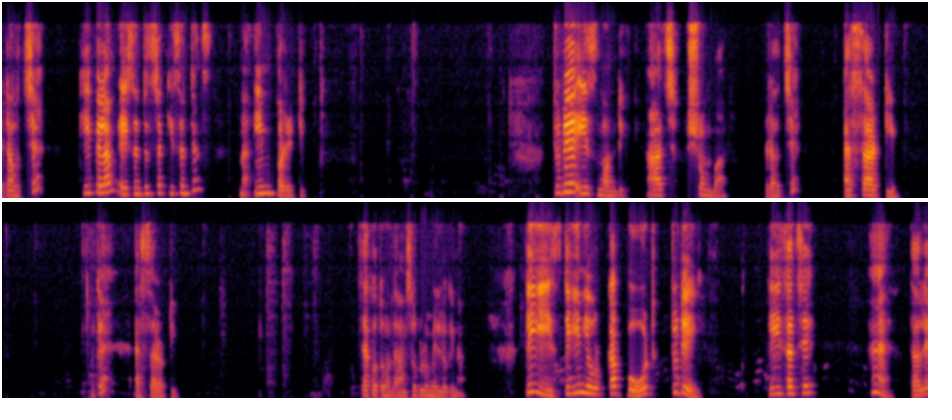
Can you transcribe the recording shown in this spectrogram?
এটা হচ্ছে কি পেলাম? এই সেন্টেন্সটা কি সেন্টেন্স না ইম্পারেটিভ টুডে ইজ মন্ডে আজ সোমবার। এটা হচ্ছে অ্যাসার্টিভ ওকে অ্যাসার্টিভ দেখো তোমাদের আনসারগুলো মিললো কিনা। Please taking your cupboard today please আছে? হ্যাঁ তাহলে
